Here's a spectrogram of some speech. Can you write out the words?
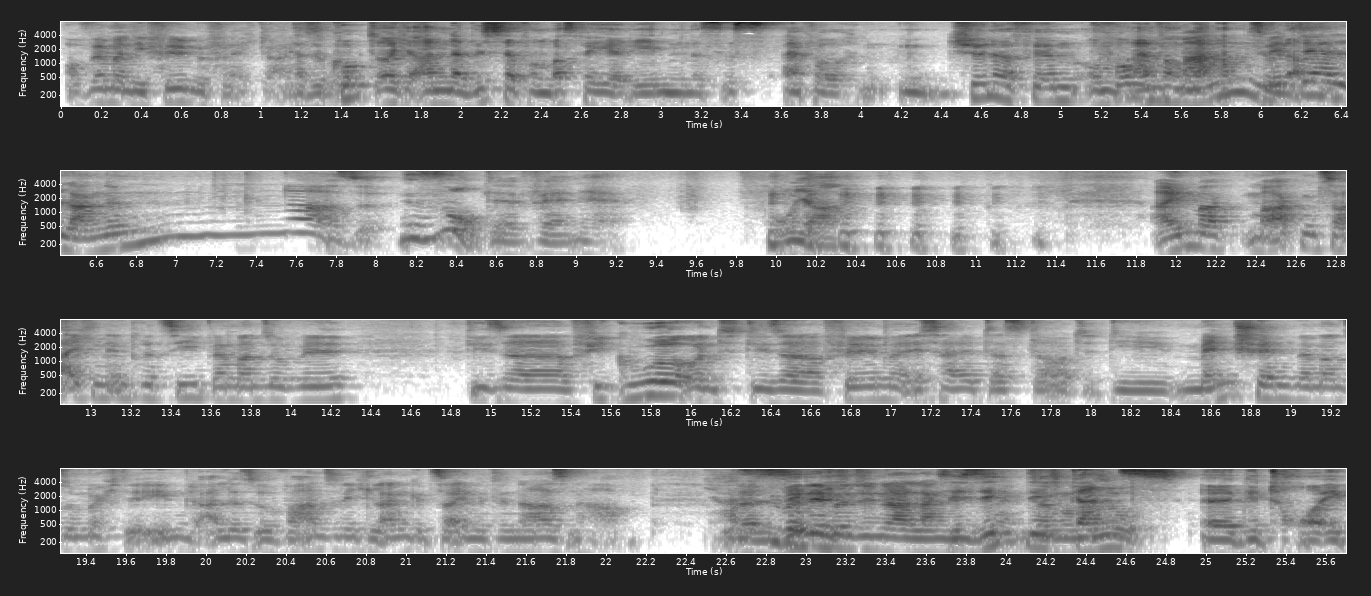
Auch wenn man die Filme vielleicht gar nicht Also so- guckt euch an, da wisst ihr, von was wir hier reden. Das ist einfach ein schöner Film, um Vom einfach mal Mann mit der abzulachen. langen Nase. So. Der Werner. Oh ja. Ein Mar Markenzeichen im Prinzip, wenn man so will, dieser Figur und dieser Filme ist halt, dass dort die Menschen, wenn man so möchte, eben alle so wahnsinnig lang gezeichnete Nasen haben. Oder sie sind überdimensional lang Sie sind nicht ganz äh, getreu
